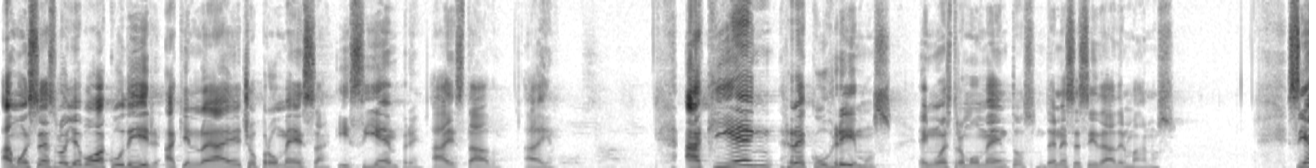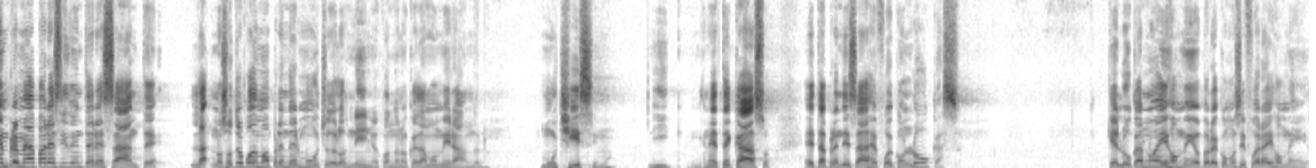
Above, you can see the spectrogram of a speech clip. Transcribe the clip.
a Moisés lo llevó a acudir a quien le ha hecho promesa y siempre ha estado ahí. ¿A quién recurrimos en nuestros momentos de necesidad, hermanos? Siempre me ha parecido interesante, nosotros podemos aprender mucho de los niños cuando nos quedamos mirándolo, muchísimo. Y en este caso, este aprendizaje fue con Lucas que Lucas no es hijo mío, pero es como si fuera hijo mío.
